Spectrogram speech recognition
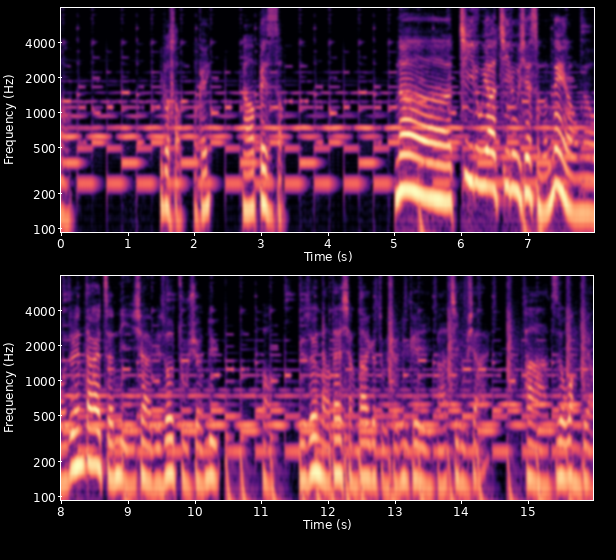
啊，Keyboard 手，OK，然后贝斯手。那记录要记录些什么内容呢？我这边大概整理一下，比如说主旋律，哦，比如说你脑袋想到一个主旋律，可以把它记录下来，怕之后忘掉，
